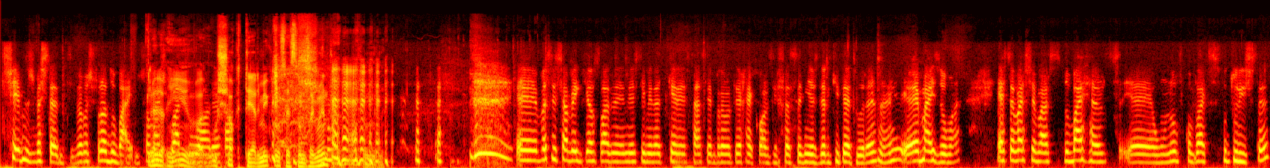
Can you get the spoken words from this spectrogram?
Descemos bastante, vamos para o Dubai, são mais 4 horas. Um choque térmico, não sei se vamos aguentar. é, vocês sabem que eles lá neste Emirado querem estar sempre a bater recordes e façanhas de arquitetura, não é? É mais uma. Esta vai chamar-se Dubai Hertz, é um novo complexo futurista.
